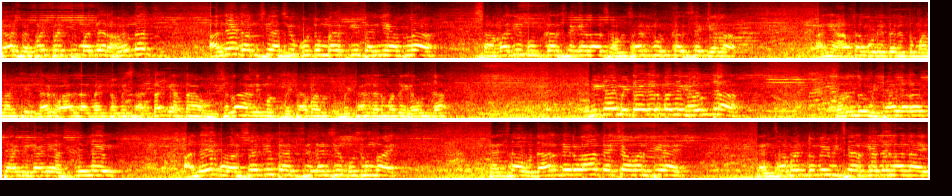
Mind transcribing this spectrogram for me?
या झोपडपट्टीमध्ये राहूनच अनेक आमची अशी कुटुंब आहेत की त्यांनी आपला सामाजिक उत्कर्ष केला सांसारिक उत्कर्ष केला. आणि आता कुठेतरी तुम्हाला आमची नड व्हायला लागला आणि तुम्ही सांगता की आता उचला आणि मग मिठाभर मिठागरमध्ये घेऊन जा. ठीक आहे मिठागरमध्ये घेऊन जा. परंतु मिठागरात त्या ठिकाणी असलेले अनेक वर्षाची त्या ठिकाणची कुटुंब आहेत. त्यांचा उदारनिर्वाह त्याच्यावरती आहे. त्यांचा पण तुम्ही विचार केलेला नाही.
